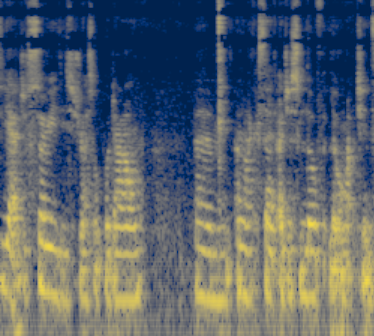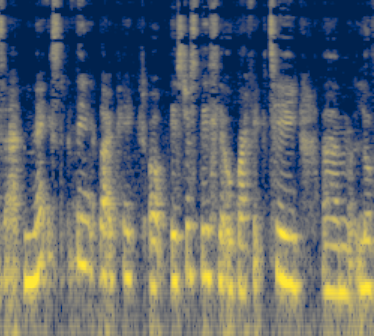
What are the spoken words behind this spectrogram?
yeah, just so easy to dress up or down. Um, and like I said, I just love little matching set. Next thing that I picked up is just this little graphic tee. Um, love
